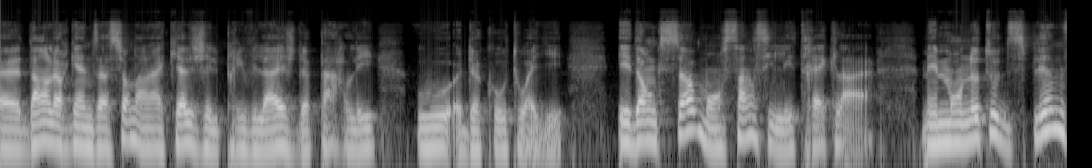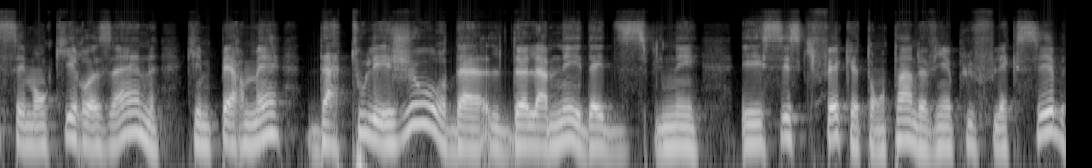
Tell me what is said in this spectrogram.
euh, dans l'organisation dans laquelle j'ai le privilège de parler ou de côtoyer. Et donc ça, mon sens, il est très clair. Mais mon autodiscipline, c'est mon kérosène qui me permet d'à tous les jours de l'amener et d'être discipliné. Et c'est ce qui fait que ton temps devient plus flexible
